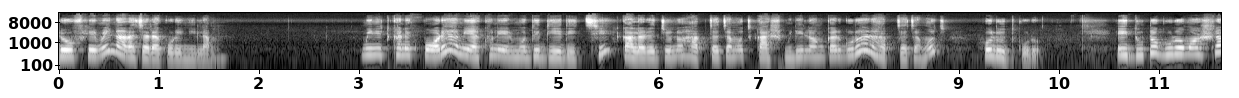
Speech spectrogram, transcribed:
লো ফ্লেমে নাড়াচাড়া করে নিলাম। মিনিট খানেক পরে আমি এখন এর মধ্যে দিয়ে দিচ্ছি কালারের জন্য হাফ চা চামচ কাশ্মীরি লঙ্কার গুঁড়ো আর হাফ চা চামচ হলুদ গুঁড়ো। এই দুটো গুঁড়ো মশলা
